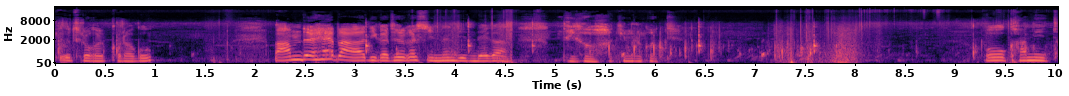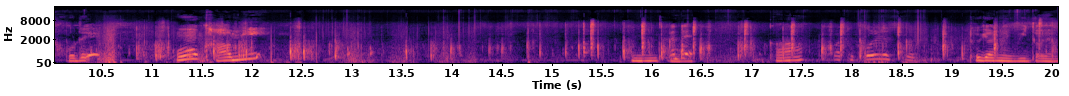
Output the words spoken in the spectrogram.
이거 들어갈 거라고? 마음대로 해봐. 네가 들어갈 수 있는지 내가 내가 확인할 것 같아. 어 감히 저래? 어 감히? 음, 안 돼! 가 아, 더 걸렸어. 독일이 위더야.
